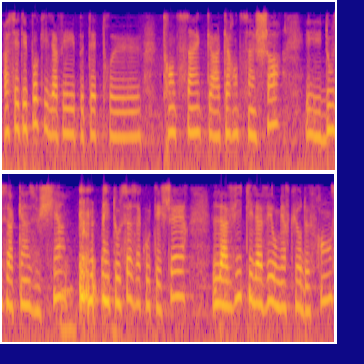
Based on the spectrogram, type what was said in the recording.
À cette époque, il avait peut-être euh, 35 à 45 chats et 12 à 15 chiens. Et tout ça, ça coûtait cher. La vie qu'il avait au Mercure de France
